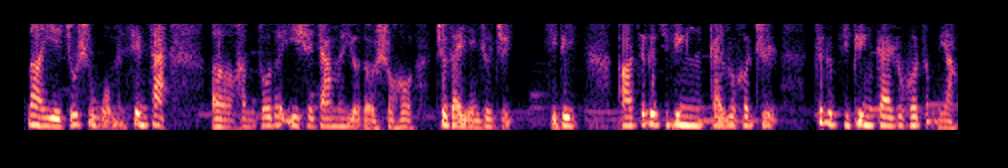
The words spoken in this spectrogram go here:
那也就是我们现在，呃，很多的医学家们有的时候就在研究这疾病啊，这个疾病该如何治，这个疾病该如何怎么样。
